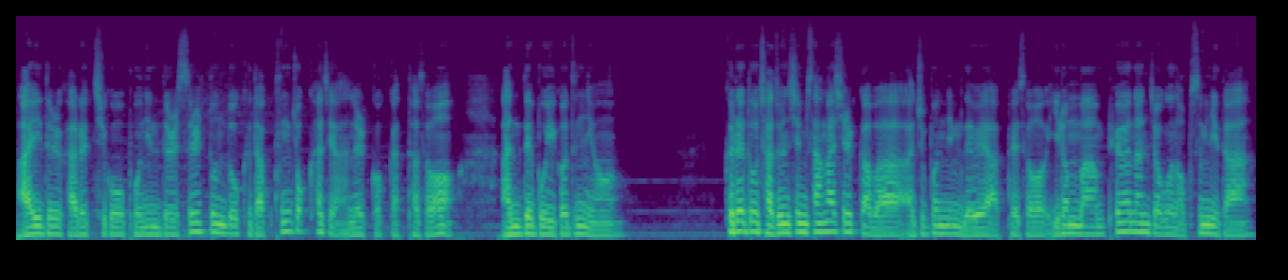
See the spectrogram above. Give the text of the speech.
아이들 가르치고 본인들 쓸 돈도 그닥 풍족하지 않을 것 같아서 안 돼 보이거든요. 그래도 자존심 상하실까봐 아주버님 내외 앞에서 이런 마음 표현한 적은 없습니다.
